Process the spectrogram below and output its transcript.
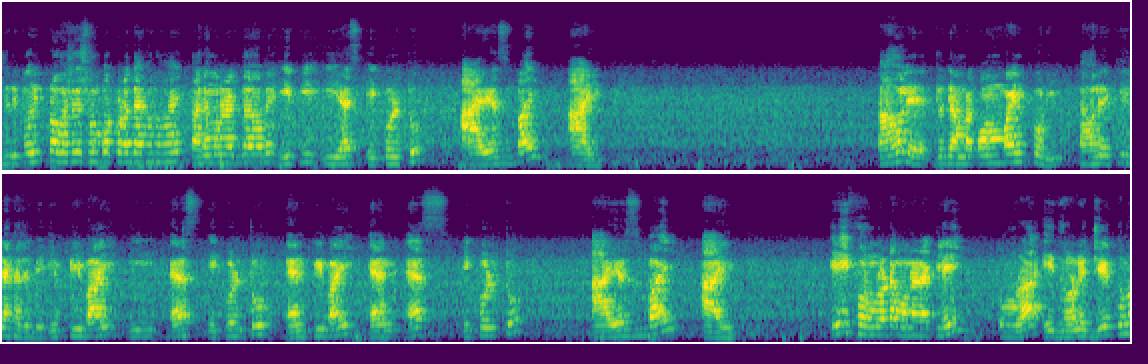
যদি তড়িৎ প্রবাহের সাথে সম্পর্কটা দেখানো হয়, তাহলে মনে রাখতে হবে EP ES equal to IS by IP তাহলে যদি আমরা কম্বাইন করি, তাহলে কি লেখা যাবে? EP by E S equal to NP by N S equal to IS by IP এই ফর্মুলাটা মনে রাখলেই তোমরা এই ধরনের যে কোনো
